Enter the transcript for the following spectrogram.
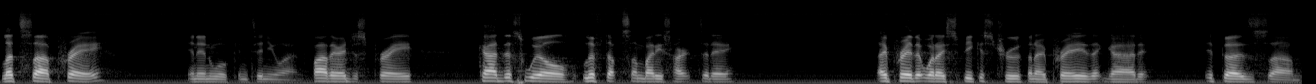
Let's uh, pray, and then we'll continue on. Father, I just pray, God, this will lift up somebody's heart today. I pray that what I speak is truth, and I pray that, God, it, it does. Um,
